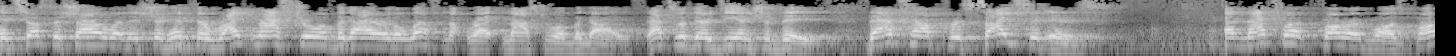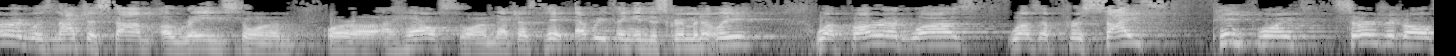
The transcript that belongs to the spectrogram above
It's just a shadow whether they should hit the right nostril of the guy or the left no, right nostril of the guy. That's what their DNA should be. That's how precise it is. And that's what Barad was. Barad was not just um, a rainstorm or a, a hailstorm that just hit everything indiscriminately. What Barad was, was a precise, pinpoint, surgical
